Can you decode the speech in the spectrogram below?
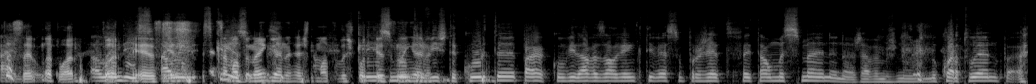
Está certo, não, claro. Além claro. disso, além- se querias- malta não engana, esta malta dos podcasts uma não entrevista curta, pá, convidavas alguém que tivesse o projeto feito há uma semana, nós já vamos no, no quarto ano, pá.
